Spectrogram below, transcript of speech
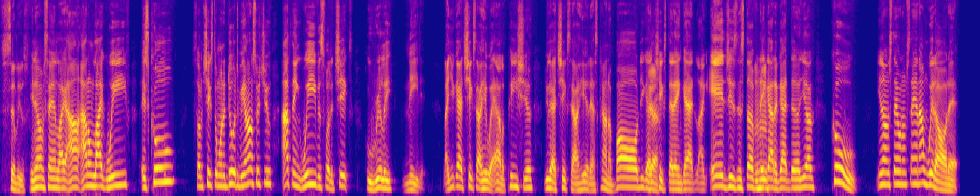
Silly as fuck. You know what I'm saying? Like I, I don't like weave. It's cool. Some chicks don't want to do it. To be honest with you, I think weave is for the chicks who really need it. Like you got chicks out here with alopecia. You got chicks out here that's kind of bald. You got Yeah. chicks that ain't got like edges and stuff, and they Mhm. got a done. You know, cool. You know saying? what I'm saying? I'm with all that.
